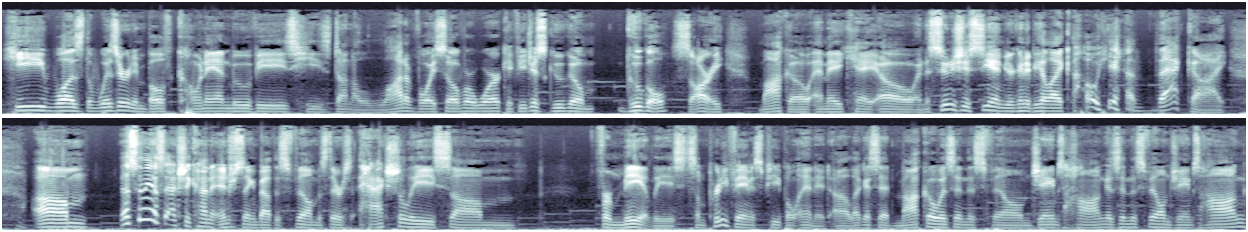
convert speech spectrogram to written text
he was the wizard in both Conan movies. He's done a lot of voiceover work. If you just Google Google, sorry, Mako, M A K O, and as soon as you see him, you're going to be like, oh yeah, that guy. Um, that's something that's actually kind of interesting about this film is there's actually some, for me at least, some pretty famous people in it. Uh, like I said, Mako is in this film. James Hong is in this film. James Hong,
